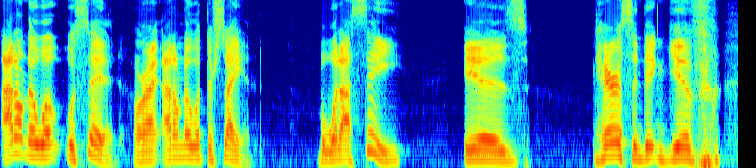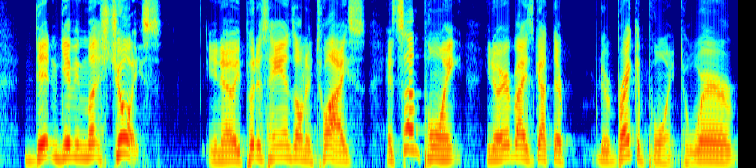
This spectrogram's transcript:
I don't know what was said. All right, I don't know what they're saying, but what I see is Harrison didn't give didn't give him much choice. You know, he put his hands on him twice. At some point, you know, everybody's got their their breaking point to where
